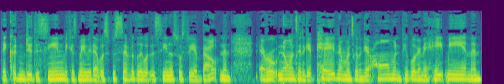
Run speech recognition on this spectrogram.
they couldn't do the scene because maybe that was specifically what the scene was supposed to be about and then every, no one's going to get paid and everyone's going to get home and people are going to hate me and then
